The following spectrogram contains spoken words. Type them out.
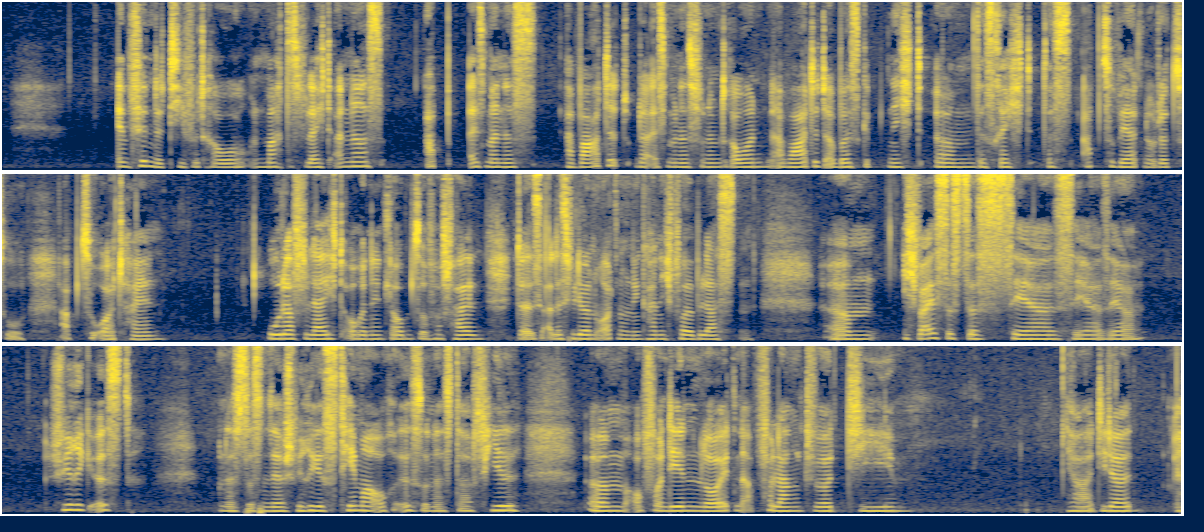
empfindet tiefe Trauer und macht es vielleicht anders ab, als man es erwartet oder als man es von einem Trauernden erwartet, aber es gibt nicht ähm, das Recht, das abzuwerten oder zu abzuurteilen oder vielleicht auch in den Glauben zu verfallen, da ist alles wieder in Ordnung, den kann ich voll belasten. Ähm, ich weiß, dass das sehr, sehr, sehr schwierig ist und dass das ein sehr schwieriges Thema auch ist und dass da viel ähm, auch von den Leuten abverlangt wird, die ja, die da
